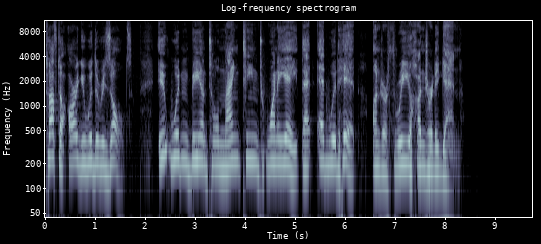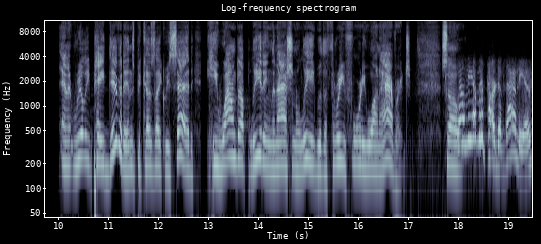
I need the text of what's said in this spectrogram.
tough to argue with the results. It wouldn't be until 1928 that Ed would hit under 300 again and it really paid dividends because, like we said, he wound up leading the National League with a 341 average. So, Well, the other part of that is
